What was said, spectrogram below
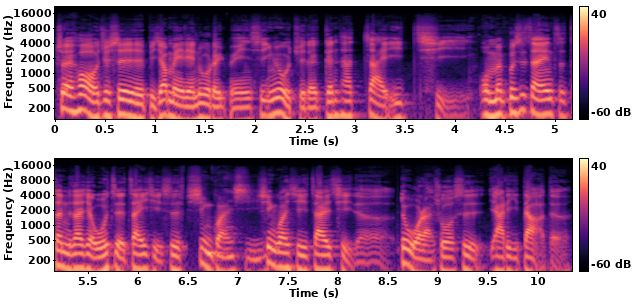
最后就是比较没联络的原因，是因为我觉得跟他在一起，我们不是真真的在一起，我只在一起是性关系，性关系在一起的，对我来说是压力大的，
